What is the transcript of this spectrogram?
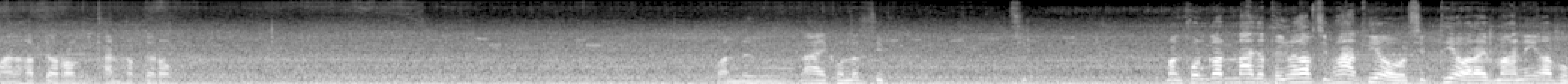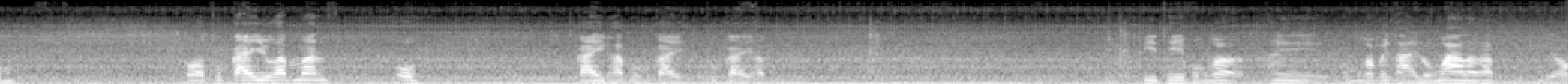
มาแล้วครับจะร็อกอีกคันครับจะร็อกวันหนึ่งได้คนละสิบสิบบางคนก็น่าจะถึงนะครับสิบห้าเที่ยวสิบเที่ยวอะไรประมาณนี้ครับผม ก็ทุกไกลอยู่ครับประมาณโอ้ไกลครับ ผมไกลทุกไกลครับพี่เทผมก็ให้ผมก็ไปถ่ายลงว่างแล้วครับ เดี๋ยว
